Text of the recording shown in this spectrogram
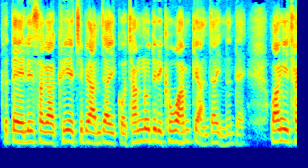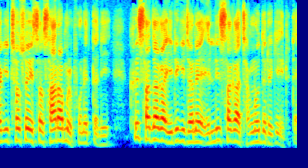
그때 엘리사가 그의 집에 앉아있고 장로들이 그와 함께 앉아있는데 왕이 자기 처소에서 사람을 보냈더니 그 사자가 이르기 전에 엘리사가 장로들에게 이르되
